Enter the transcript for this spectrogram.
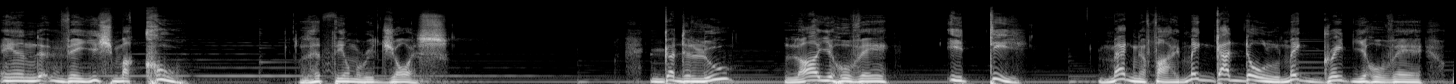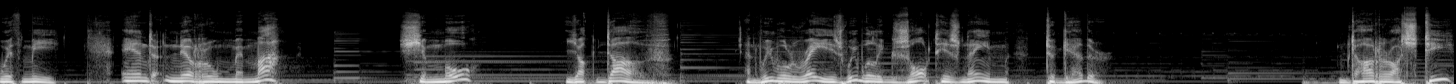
and Veyishmaku. Let them rejoice. Gadelu la Yehovah iti. Magnify, make Gadol, make great Yehovah with me. And Nerumema, Shemo, Yakdav. And we will raise, we will exalt his name together. Darashti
